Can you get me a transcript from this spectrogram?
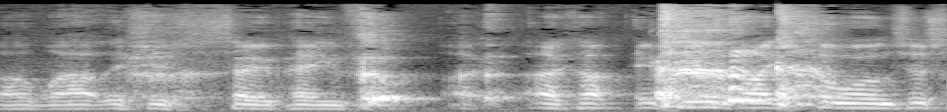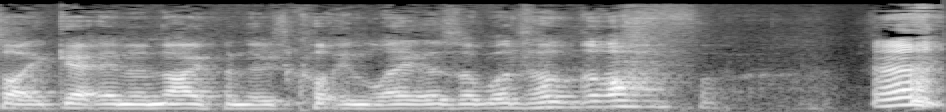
oh wow, this is so painful. I, I can't, it feels like someone's just like getting a knife and they're just cutting layers of tongue off. I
